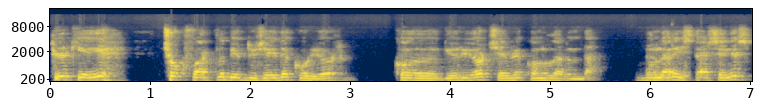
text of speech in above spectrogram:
Türkiye'yi çok farklı bir düzeyde koruyor, ko- görüyor çevre konularında. Bunları isterseniz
